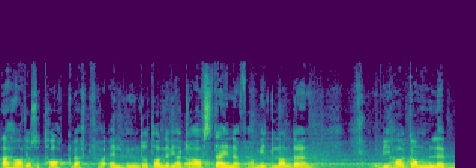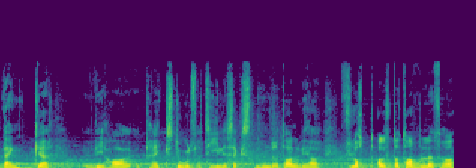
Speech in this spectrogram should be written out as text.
Her har vi altså takverk fra 1100-tallet, vi har gravsteiner fra middelalderen. Vi har gamle benker. Vi har prekestol fra tidlig 1600-tall. Vi har flott altertavle fra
